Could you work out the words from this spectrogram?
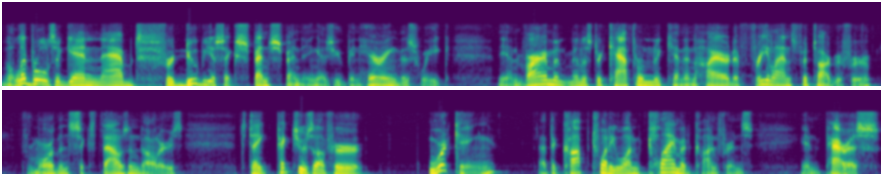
The Liberals again nabbed for dubious expense spending, as you've been hearing this week the Environment Minister, Catherine McKenna, hired a freelance photographer for more than $6,000 to take pictures of her working at the COP21 climate conference in Paris.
